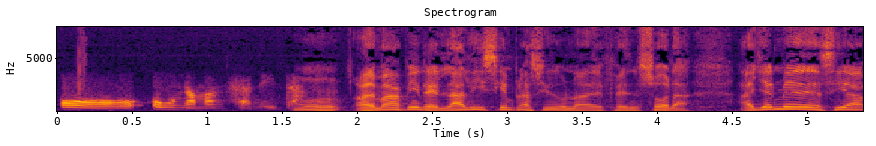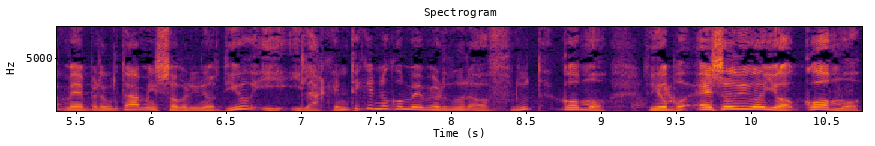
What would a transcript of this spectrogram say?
o, o una manzanita. Además, mire, Lali siempre ha sido una defensora. Ayer me decía, me preguntaba mi sobrino, tío, ¿y, y la gente que no come verdura o fruta, cómo? Digo, pues eso digo yo, ¿cómo?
